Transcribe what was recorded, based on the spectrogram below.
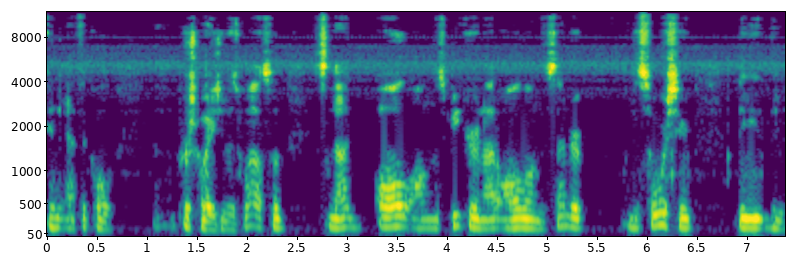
in ethical uh, persuasion as well. So it's not all on the speaker, not all on the sender, the source here, the, the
